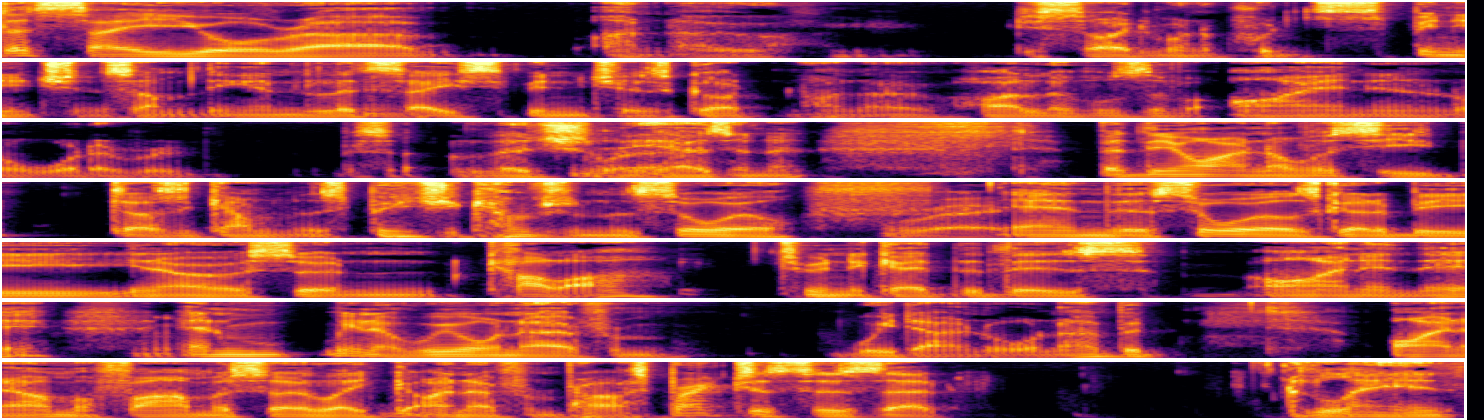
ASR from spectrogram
let's say you're, uh, I don't know, decide you want to put spinach in something, and let's hmm. say spinach has got I don't know high levels of iron in it or whatever it allegedly Right. has in it, but the iron obviously doesn't come from the spinach; it comes from the soil, Right. and the soil's got to be you know a certain color to indicate that there's iron in there, hmm. and you know we all know from we don't all know, but I know I'm a farmer, so like I hmm. know from past practices that land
